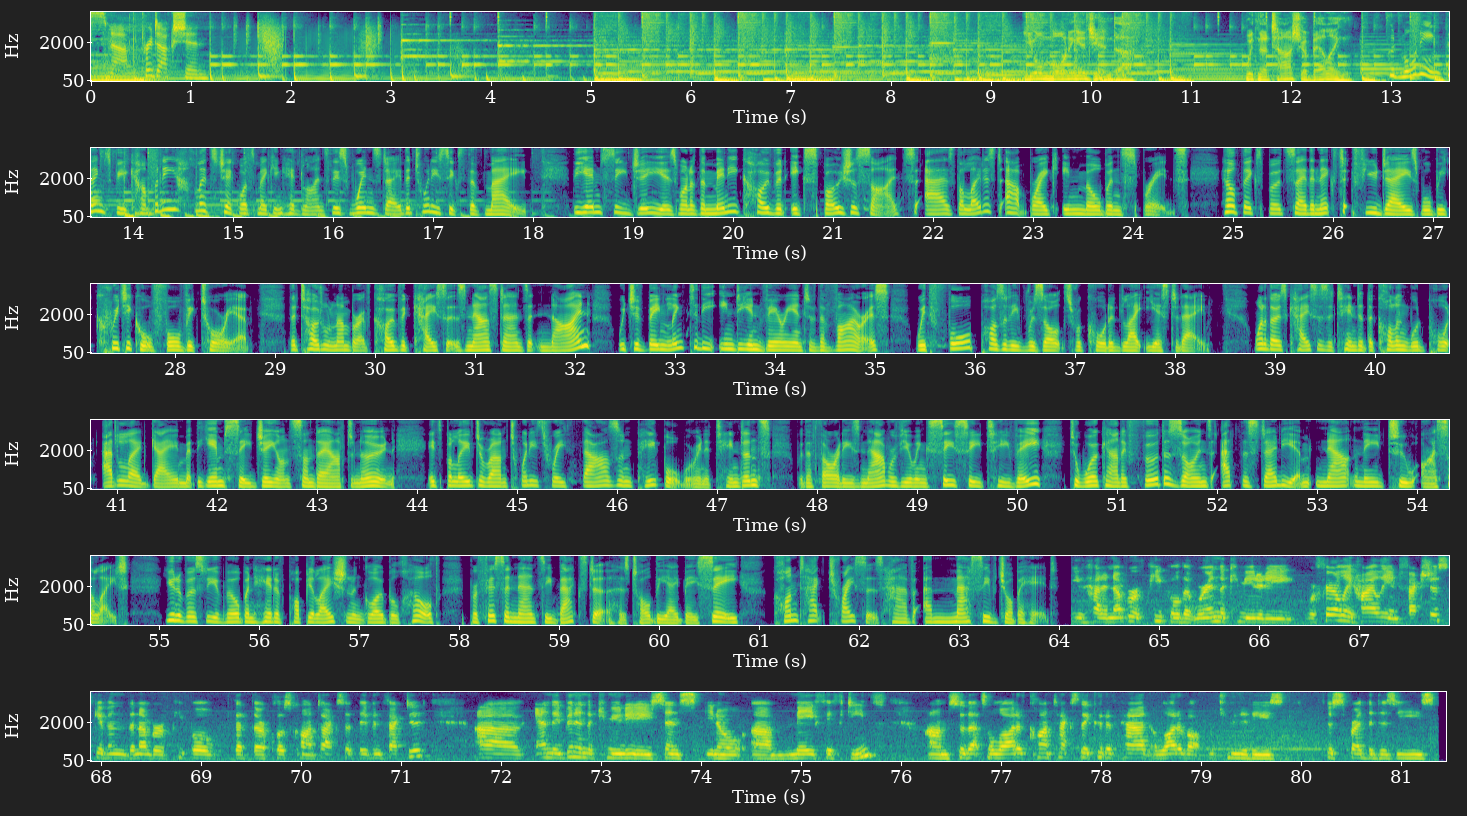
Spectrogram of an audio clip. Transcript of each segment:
LiSTNR production. Your morning agenda with Natasha Belling. Good morning. Thanks for your company. Let's check what's making headlines this Wednesday, the 26th of May. The MCG is one of the many COVID exposure sites as the latest outbreak in Melbourne spreads. Health experts say the next few days will be critical for Victoria. The total number of COVID cases now stands at nine, which have been linked to the Indian variant of the virus, with four positive results recorded late yesterday. One of those cases attended the Collingwood Port Adelaide game at the MCG on Sunday afternoon. It's believed around 23,000 people were in attendance, with authorities now reviewing CCTV to work out if further zones at the stadium now need to isolate. University of Melbourne Head of Population and Global Health, Professor Nancy Baxter, has told the ABC contact tracers have a massive job ahead. You had a number of people that were in the community were fairly highly infectious given the number of people that are close contacts that they've infected. Uh, and they've been in the community since, you know, um, May 15th. Um, so that's a lot of contacts they could have had, a lot of opportunities to spread the disease.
